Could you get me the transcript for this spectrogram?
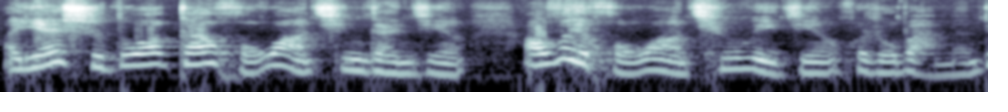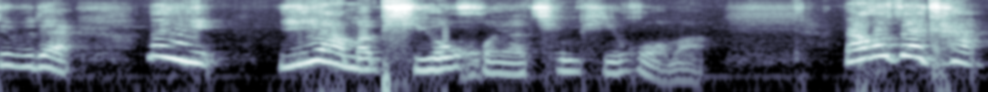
啊；眼屎多、肝火旺，清肝经啊；胃火旺，清胃经或揉板门，对不对？那你一样嘛，脾有火要清脾火嘛。然后再看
